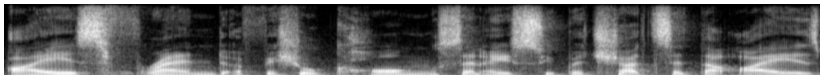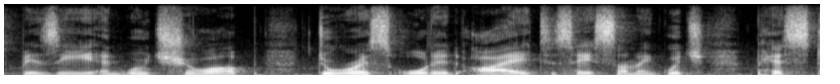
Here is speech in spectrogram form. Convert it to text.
I's friend, official Kong, sent a super chat, said that I is busy and won't show up. Doris ordered I to say something which pissed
